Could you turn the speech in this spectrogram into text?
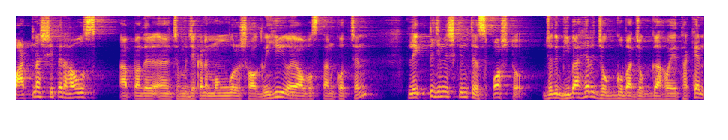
পার্টনারশিপের হাউস আপনাদের যেখানে মঙ্গল স্বগৃহী হয়ে অবস্থান করছেন, তাহলে একটি জিনিস কিন্তু স্পষ্ট, যদি বিবাহের যোগ্য বা যোগ্যা হয়ে থাকেন,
